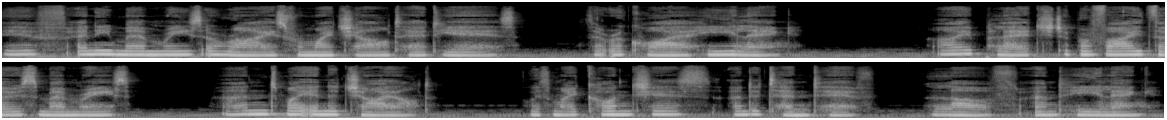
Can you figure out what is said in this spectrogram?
If any memories arise from my childhood years that require healing, I pledge to provide those memories and my inner child with my conscious and attentive love and healing.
